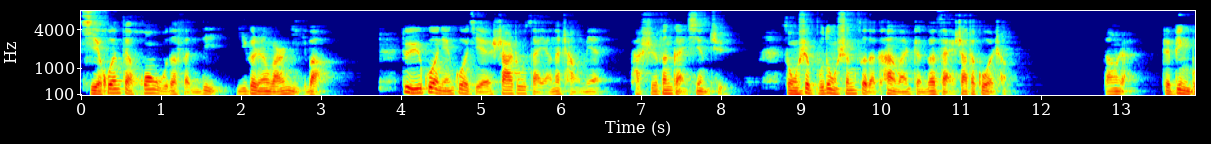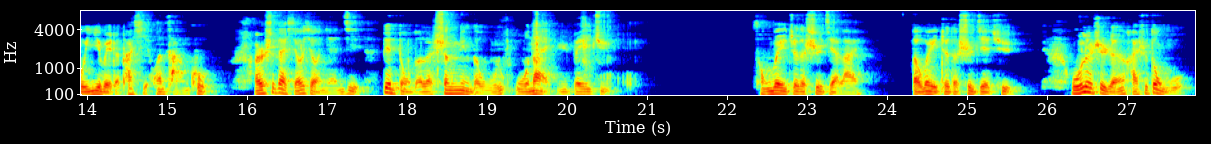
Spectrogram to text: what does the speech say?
喜欢在荒芜的坟地一个人玩泥巴。对于过年过节杀猪宰羊的场面，他十分感兴趣，总是不动声色地看完整个宰杀的过程。当然，这并不意味着他喜欢残酷，而是在小小年纪便懂得了生命的无无奈与悲剧。从未知的世界来到未知的世界去，无论是人还是动物，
